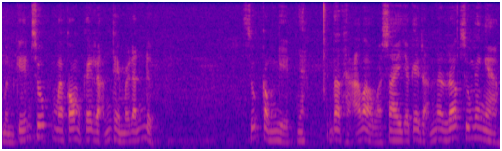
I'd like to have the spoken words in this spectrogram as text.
mình kiếm suốt mà có một cái rãnh thì mới đánh được. Suốt công nghiệp nha. Chúng ta thả vào và xoay cho cái rãnh nó rớt xuống cái ngàm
